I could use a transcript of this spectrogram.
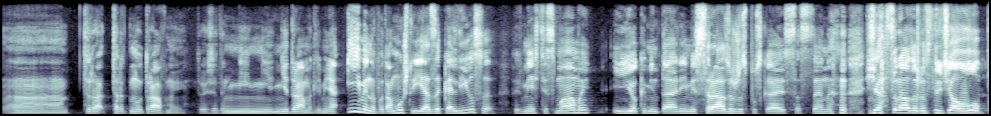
а, тра- тра- ну, травмой. То есть это не, не, не драма для меня. Именно потому, что я закалился вместе с мамой ее комментариями, сразу же спускаясь со сцены. Я сразу же встречал в лоб.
